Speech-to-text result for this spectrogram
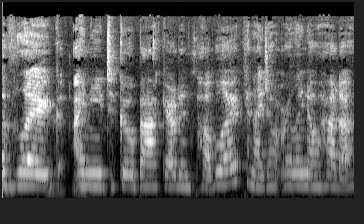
Of like, I need to go back out in public and I don't really know how to,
